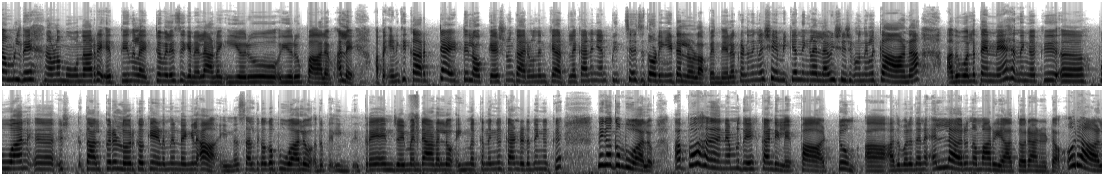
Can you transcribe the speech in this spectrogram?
നമ്മളിതേ നമ്മൾ മൂന്നാറിൽ എത്തി എന്നുള്ള ഏറ്റവും വലിയ സിഗ്നലാണ് ഈ ഒരു ഈ ഒരു പാലം അല്ലേ? അപ്പം എനിക്ക് കറക്റ്റായിട്ട് ലൊക്കേഷനും കാര്യങ്ങളൊന്നും എനിക്ക് അറിയില്ല കാരണം ഞാൻ പിച്ച് വെച്ച് തുടങ്ങിയിട്ടല്ലേ ഉള്ളൂ. അപ്പോൾ എന്തെങ്കിലുമൊക്കെ ഉണ്ടെങ്കിൽ നിങ്ങൾ ക്ഷമിക്കാൻ നിങ്ങൾ എല്ലാ വിശേഷങ്ങളും നിങ്ങൾ കാണുക. അതുപോലെ തന്നെ നിങ്ങൾക്ക് പോവാൻ ഇഷ്ട താല്പര്യമുള്ളവർക്കൊക്കെ ആണെന്നുണ്ടെങ്കിൽ ആ ഇന്ന സ്ഥലത്തേക്കൊക്കെ പോവാലോ. അത് ഇത്ര എൻജോയ്മെന്റ് ആണല്ലോ. എന്നൊക്കെ നിങ്ങൾക്ക് കണ്ടിട്ട് നിങ്ങൾക്ക് നിങ്ങൾക്കും പോവാലോ. അപ്പോൾ നമ്മൾ ദേ കണ്ടില്ലേ പാട്ടും അതുപോലെ തന്നെ എല്ലാവരും നമ്മൾ അറിയാത്തവരാണ് കേട്ടോ. ഒരാൾ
